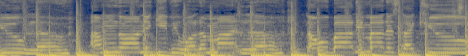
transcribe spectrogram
you, love. I'm gonna give you all of my love like you.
